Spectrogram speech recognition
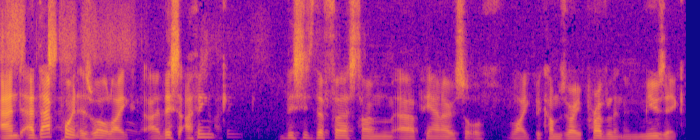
And at that point as well, like uh, this, I think this is the first time uh, piano sort of like becomes very prevalent in the music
